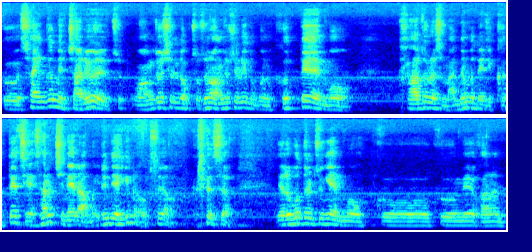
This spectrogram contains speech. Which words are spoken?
그 사임금의 자료에 조- 왕조실록 조선 왕조실록에도 보면 그때 뭐 타조를 해서 만들면 되지 그때 제사를 지내라 뭐 이런 얘기는 없어요. 그래서 여러분들 중에 뭐그 그에 관한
